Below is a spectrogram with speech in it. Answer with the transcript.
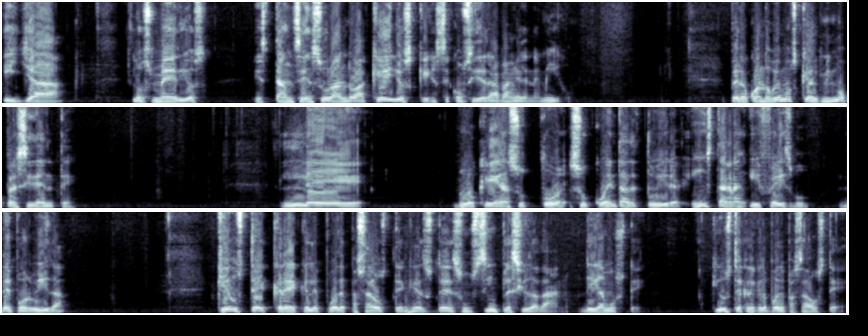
y ya los medios están censurando a aquellos que se consideraban el enemigo. Pero cuando vemos que al mismo presidente le bloquean su, su, cuenta de Twitter, Instagram y Facebook de por vida, ¿qué usted cree que le puede pasar a usted que usted es un simple ciudadano? Dígame usted. ¿Qué usted cree que le puede pasar a usted?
